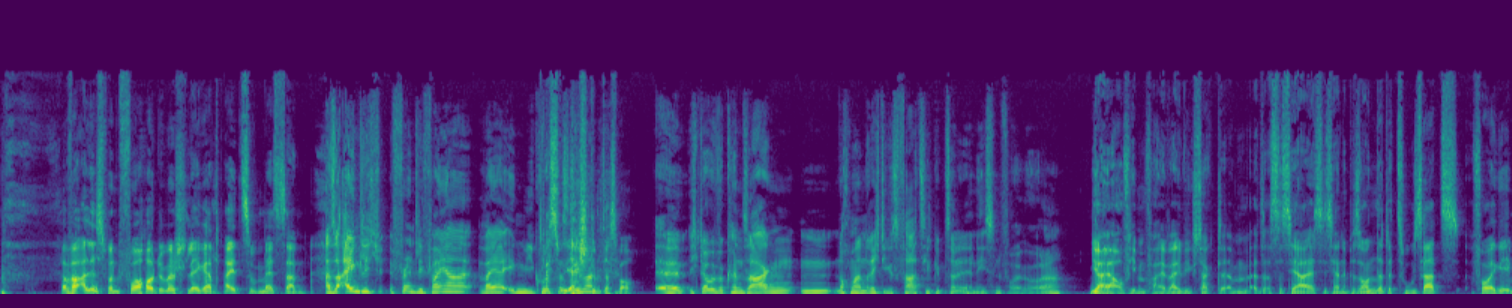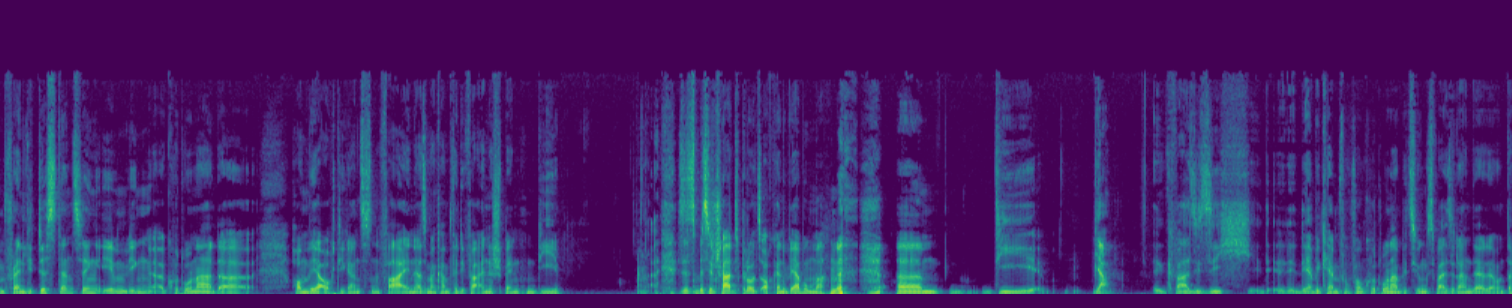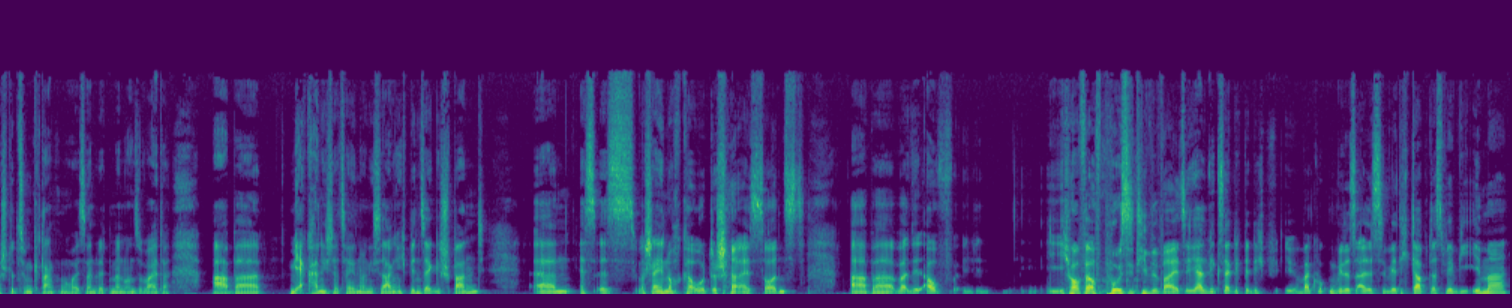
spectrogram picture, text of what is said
aber alles von Vorhaut über Schlägerei zu Messern. Also eigentlich Friendly Fire war ja irgendwie kurz Achso, das ja, Thema. stimmt, das war auch. Äh, ich glaube, wir können sagen, nochmal ein richtiges Fazit gibt es dann in der nächsten Folge, oder? Ja, ja, auf jeden Fall, weil wie gesagt, ähm, also es ist ja, es ist ja eine besondere Zusatzfolge im Friendly Distancing eben wegen äh, Corona. Da haben wir ja auch die ganzen Vereine, also man kann für die Vereine spenden, die äh, ist jetzt ein bisschen schade, ich brauche jetzt auch keine Werbung machen, ähm, die ja quasi sich der Bekämpfung von Corona beziehungsweise dann der, der Unterstützung Krankenhäusern widmen und so weiter. Aber mehr kann ich tatsächlich noch nicht sagen. Ich bin sehr gespannt. Ähm, es ist wahrscheinlich noch chaotischer als sonst, aber auf ich hoffe auf positive Weise. Ja, wie gesagt, ich bin ich, mal gucken, wie das alles wird. Ich glaube, dass wir wie immer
